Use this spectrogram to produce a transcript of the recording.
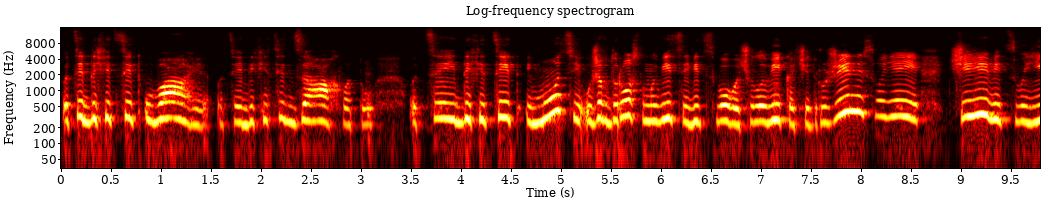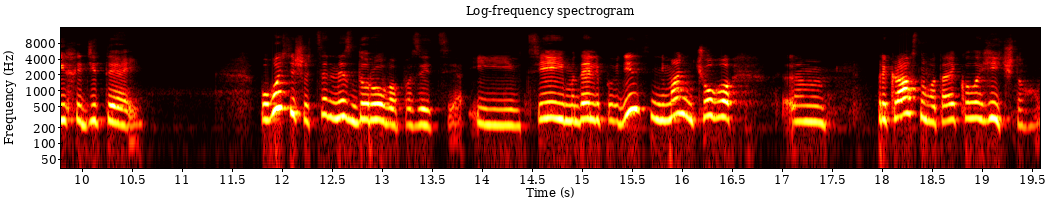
оцей дефіцит уваги, оцей дефіцит захвату, оцей дефіцит емоцій уже в дорослому віці від свого чоловіка чи дружини своєї, чи від своїх дітей. Погодьте, що це нездорова позиція. І в цій моделі поведінки немає нічого ем, прекрасного та екологічного.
